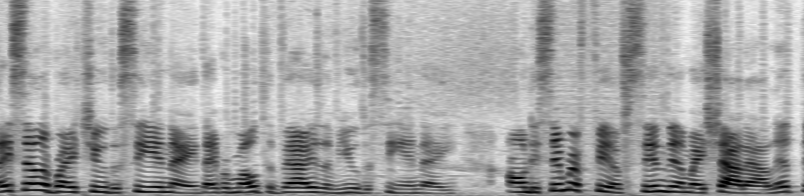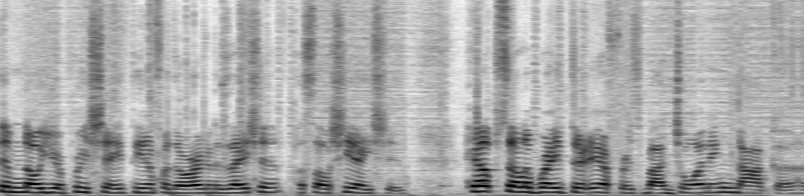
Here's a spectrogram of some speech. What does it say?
They celebrate you, the CNA. They promote the values of you, the CNA. On December 5th, send them a shout out. Let them know you appreciate them for their organization association. Help celebrate their efforts by joining NAHCA.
